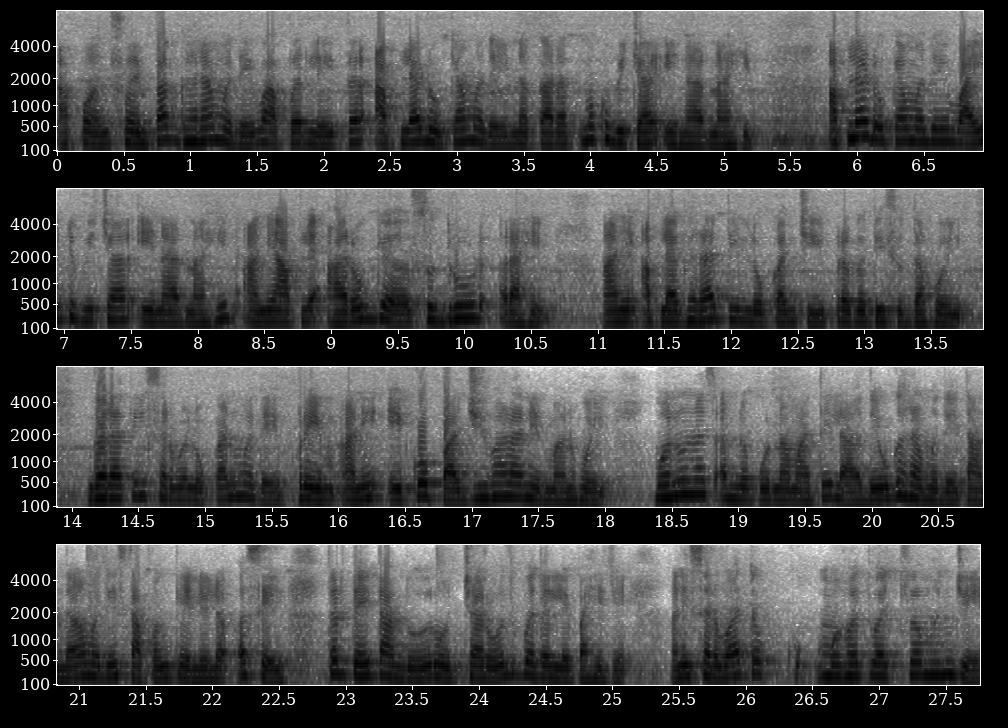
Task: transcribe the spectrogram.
आपण स्वयंपाकघरामध्ये वापरले तर आपल्या डोक्यामध्ये नकारात्मक विचार येणार नाहीत. आपल्या डोक्यामध्ये वाईट विचार येणार नाहीत आणि आपले आरोग्य सुदृढ राहील आणि आपल्या घरातील लोकांची प्रगतीसुद्धा होईल. घरातील सर्व लोकांमध्ये प्रेम आणि एकोपा जिव्हाळा निर्माण होईल. म्हणूनच अन्नपूर्णा मातेला देवघरामध्ये तांदळामध्ये स्थापन केलेलं असेल तर ते तांदूळ रोजच्या रोज बदलले पाहिजे. आणि सर्वात महत्त्वाचं म्हणजे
